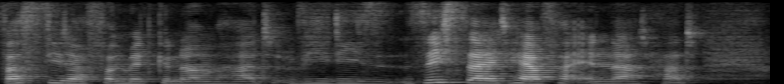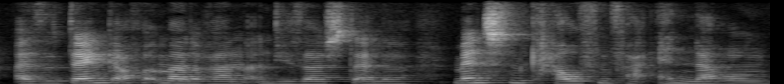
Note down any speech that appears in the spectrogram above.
was die davon mitgenommen hat, wie die sich seither verändert hat. Also denk auch immer dran an dieser Stelle. Menschen kaufen Veränderungen.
